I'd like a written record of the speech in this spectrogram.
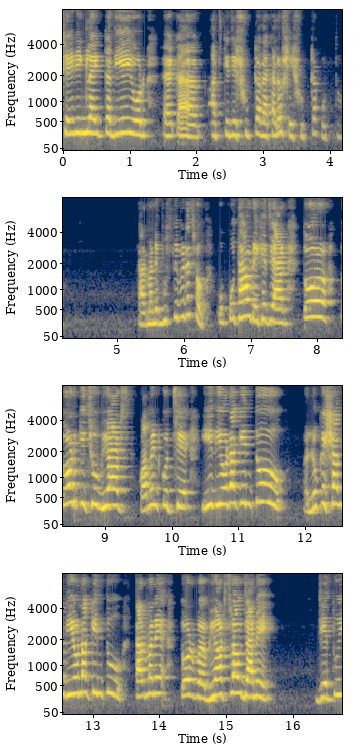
সেই রিং লাইটটা দিয়েই ওর আজকে যে শ্যুটটা দেখাল, সেই শ্যুটটা করতো। তার মানে বুঝতে পেরেছ? ও কোথাও রেখেছে। আর তোর তোর কিছু ভিউয়ার্স কমেন্ট করছে, ই দিও না কিন্তু লোকেশান দিও না কিন্তু। তার মানে তোর ভিউয়ার্সরাও জানে যে, তুই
